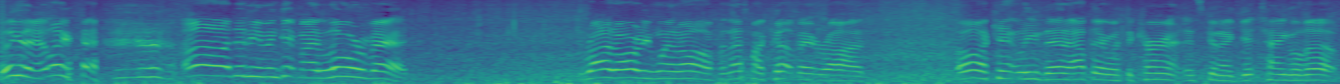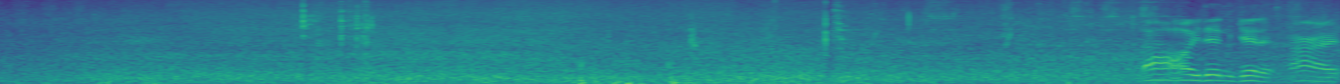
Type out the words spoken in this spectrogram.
Look at that, look at that. Oh, I didn't even get my lure back. Rod already went off and that's my cut bait rod. Oh, I can't leave that out there with the current. It's gonna get tangled up. Oh, he didn't get it. All right.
